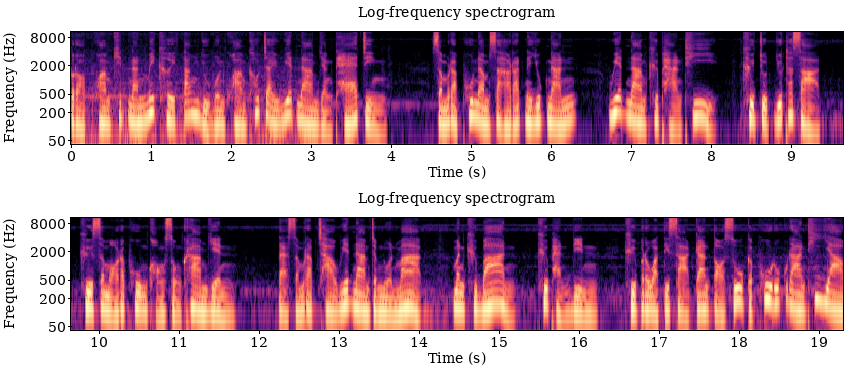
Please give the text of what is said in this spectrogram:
กรอบความคิดนั้นไม่เคยตั้งอยู่บนความเข้าใจเวียดนามอย่างแท้จริงสำหรับผู้นำสหรัฐในยุคนั้น เวียดนามคือแผนที่ คือจุดยุทธศาสตร์ คือสมรภูมิของสงครามเย็น แต่สำหรับชาวเวียดนามจำนวนมาก มันคือบ้าน คือแผ่นดิน คือประวัติศาสตร์การต่อสู้กับผู้รุกรานที่ยาว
